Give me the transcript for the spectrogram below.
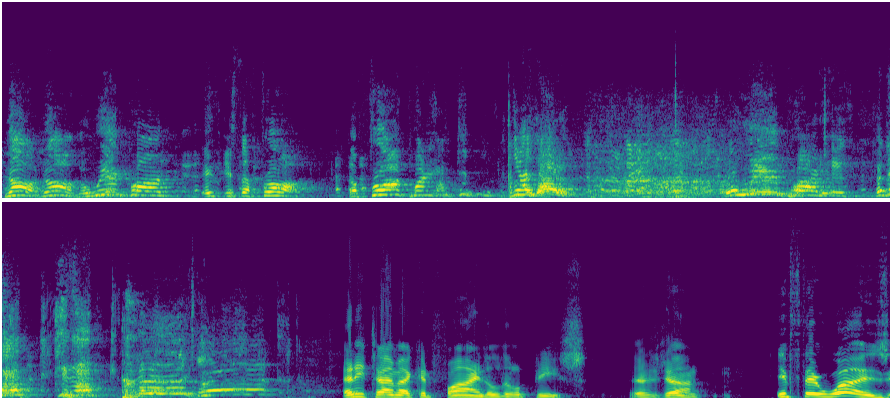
No, no, the weird part is, is the frog. The frog part is. The weird part is. Anytime I could find a little piece, there's John. If there was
